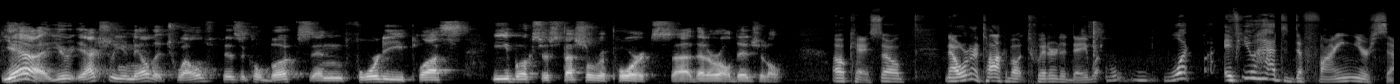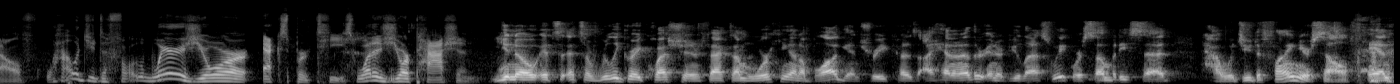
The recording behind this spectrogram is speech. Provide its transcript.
Yeah, you actually you nailed it. Twelve physical books and forty plus ebooks or special reports uh, that are all digital. Okay, so Now we're going to talk about Twitter today, but what if you had to define yourself? How would you define? Where is your expertise? What is your passion? You know, it's it's a really great question. In fact, I'm working on a blog entry because I had another interview last week where somebody said, "How would you define yourself?" And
